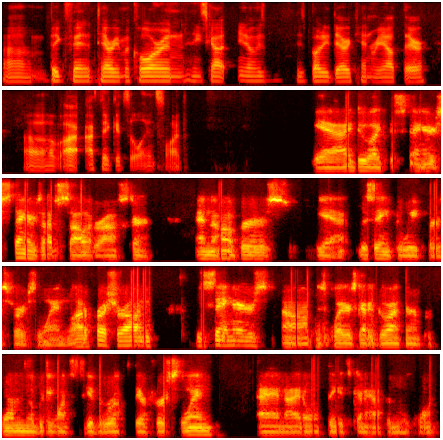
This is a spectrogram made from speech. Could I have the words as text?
Um, big fan of Terry McLaurin. He's got you know his his buddy Derrick Henry out there. Um, I, I think it's a landslide. Yeah, I do like the Stingers. Stingers have a solid roster, and the Humpers. Yeah, this ain't the week for his first win. A lot of pressure on the Stingers. Um, his players got to go out there and perform. Nobody wants to give the Rook their first win, and I don't think it's going to happen week one.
